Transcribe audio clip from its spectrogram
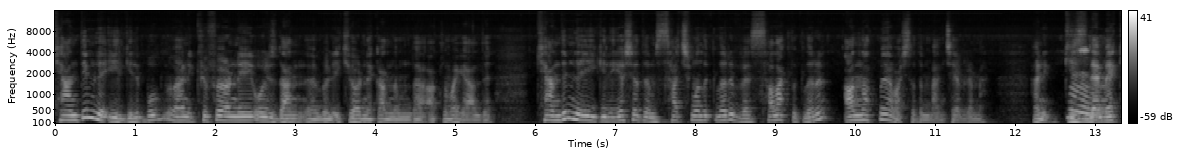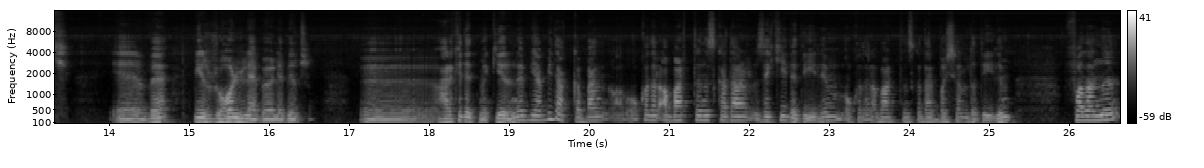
Kendimle ilgili bu hani küfür örneği o yüzden e, böyle iki örnek anlamında aklıma geldi. Kendimle ilgili yaşadığım saçmalıkları ve salaklıkları anlatmaya başladım ben çevreme. Hani gizlemek e, ve bir rolle böyle bir e, hareket etmek yerine ya bir dakika ben o kadar abarttığınız kadar zeki de değilim, o kadar abarttığınız kadar başarılı da değilim falanı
